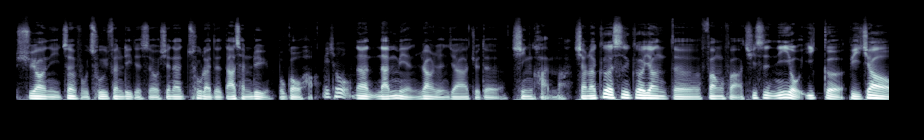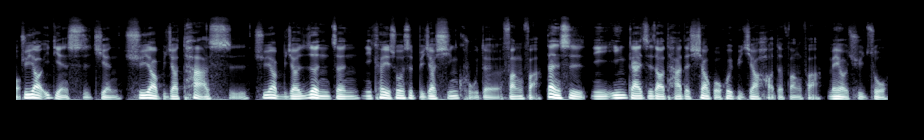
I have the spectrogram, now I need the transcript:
需要你政府出一份力的时候，现在出来的达成率不够好，没错，那难免让人家觉得心寒嘛。想了各式各样的方法，其实你有一个比较需要一点时间，需要比较踏实，需要比较认真，你可以说是比较辛苦的方法，但是你应该知道它的效果会比较好的方法没有去做，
